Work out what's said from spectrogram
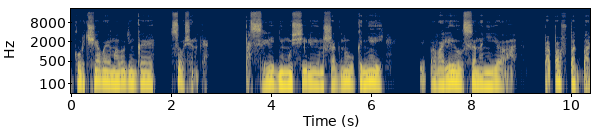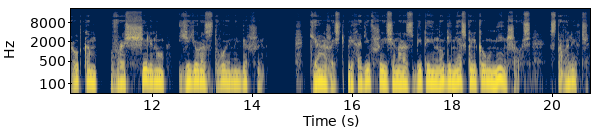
курчавая молоденькая сосенка. Последним усилием шагнул к ней и повалился на нее, попав подбородком в расщелину ее раздвоенной вершины. Тяжесть, приходившаяся на разбитые ноги, несколько уменьшилась, стало легче.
